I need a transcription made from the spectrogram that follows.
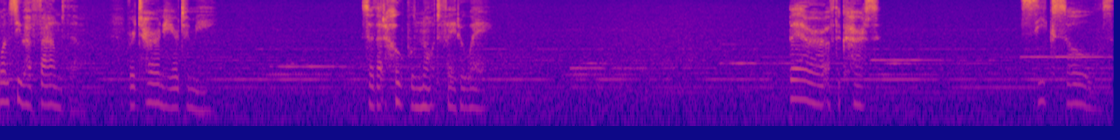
Once you have found them, return here to me, so that hope will not fade away. Bearer of the curse, seek souls,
